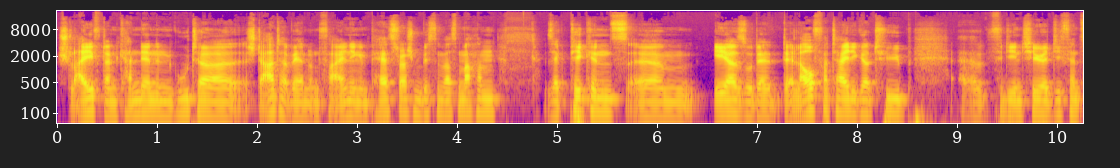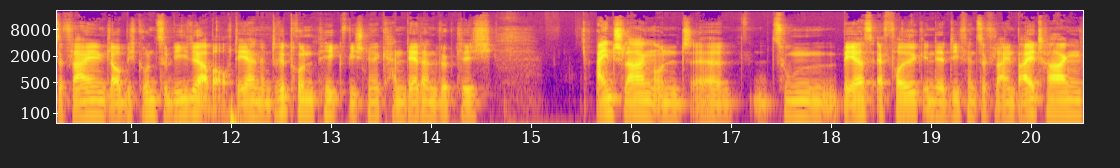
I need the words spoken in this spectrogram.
schleift, dann kann der ein guter Starter werden und vor allen Dingen im Pass Rush ein bisschen was machen. Zach Pickens, ähm, eher so der, der Laufverteidiger-Typ. Äh, für die Interior Defensive Line, glaube ich, grundsolide, aber auch der einen Drittrunden-Pick. Wie schnell kann der dann wirklich einschlagen und äh, zum Bears Erfolg in der Defensive Line beitragen?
